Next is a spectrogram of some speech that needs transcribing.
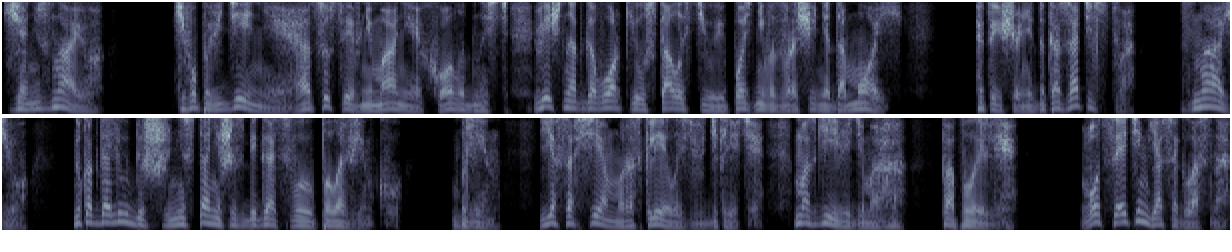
Я не знаю. Его поведение, отсутствие внимания, холодность, вечные отговорки усталостью и позднее возвращение домой — это еще не доказательство. Знаю, но когда любишь, не станешь избегать свою половинку. Блин, я совсем расклеилась в декрете. Мозги, видимо, поплыли. Вот с этим я согласна.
